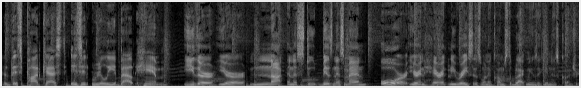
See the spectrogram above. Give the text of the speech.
this podcast isn't really about him. Either you're not an astute businessman or you're inherently racist when it comes to black music in this country.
